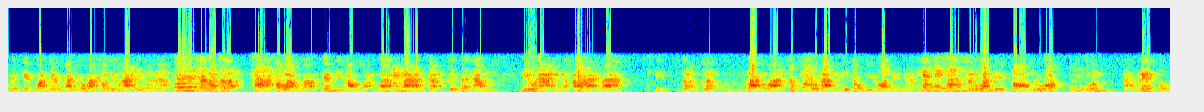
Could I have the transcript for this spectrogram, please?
เม็ดเงินก้อนเดียวกันก็มาเขาเดียวหายไปหมดแล้วอ่าทั้งหลังตลาดค่ะของเราก็ยังมีความหวังว่าอ่าน่าจะขึ้นไปทำนิวไฮกับเขาค่ะได้บ้าง นี่แบบเกิดว่าก็ว่าโชคค่ะโชคดานนี้โชคดีข้อหนึ่งฮะยังไงคะ เออวันนี้ทองร่วงอืมหุ้นต่างประเทศตก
